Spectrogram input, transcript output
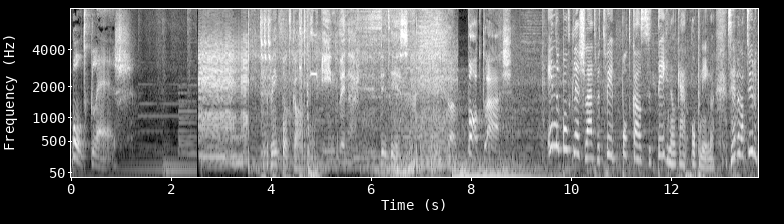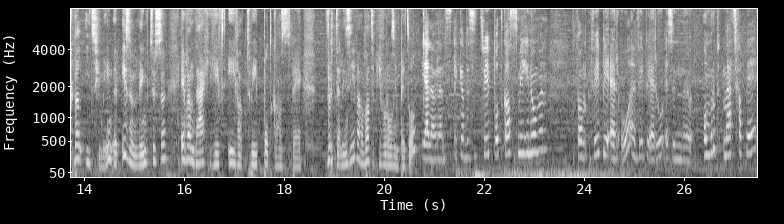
Podclash. Twee podcasts, één winnaar. Dit is de Podclash. In de Podclash laten we twee podcasts tegen elkaar opnemen. Ze hebben natuurlijk wel iets gemeen, er is een link tussen. En vandaag heeft Eva twee podcasts bij. Vertel eens Eva, wat heb je voor ons in petto? Ja, Laurens. Ik heb dus twee podcasts meegenomen van VPRO. En VPRO is een uh, omroepmaatschappij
